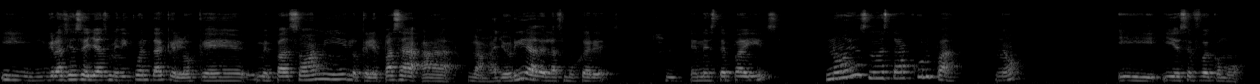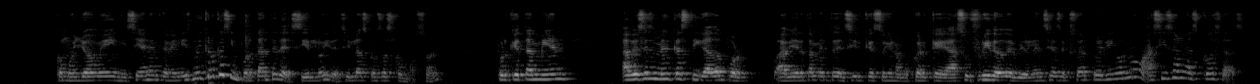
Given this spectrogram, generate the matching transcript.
y gracias a ellas me di cuenta que lo que me pasó a mí, lo que le pasa a la mayoría de las mujeres Sí. en este país, no es nuestra culpa, ¿no? Y, y ese fue como como yo me inicié en el feminismo y creo que es importante decirlo y decir las cosas como son, porque también a veces me he castigado por abiertamente decir que soy una mujer que ha sufrido de violencia sexual, pero digo, no, así son las cosas,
